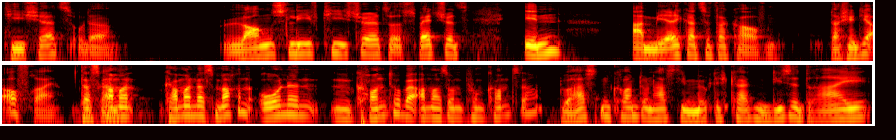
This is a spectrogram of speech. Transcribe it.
T-Shirts oder Longsleeve-T-Shirts oder Sweatshirts in Amerika zu verkaufen. Da steht ja auch frei. Das kann man, kann man das machen, ohne ein Konto bei Amazon.com zu haben? Du hast ein Konto und hast die Möglichkeiten, diese drei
